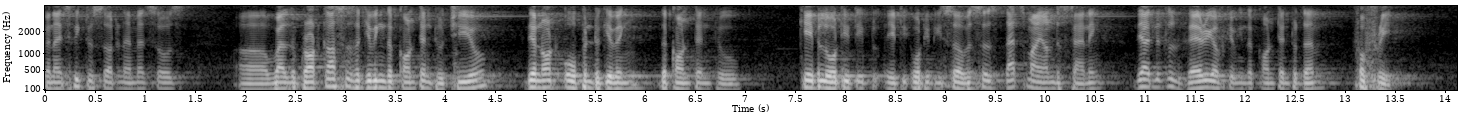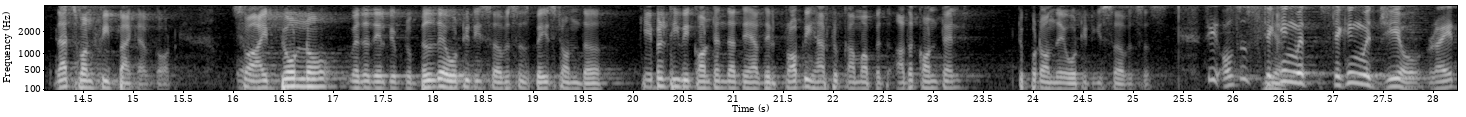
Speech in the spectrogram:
when I speak to certain MSOs, uh, while the broadcasters are giving the content to Jio, they're not open to giving the content to cable OTT, OTT services. That's my understanding. They are a little wary of giving the content to them for free. That's one feedback I've got. So I don't know whether they'll be able to build their OTT services based on the cable TV content that they have. They'll probably have to come up with other content to put on their OTT services. See, also sticking with sticking with Jio, right?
